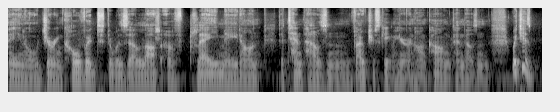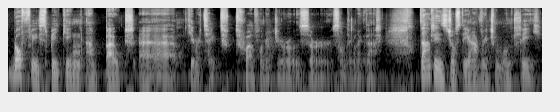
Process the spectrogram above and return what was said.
you know, during COVID, there was a lot of play made on the 10,000 voucher scheme here in Hong Kong, 10,000, which is roughly speaking about, uh, give or take, 1,200 euros or something like that. That is just the average monthly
